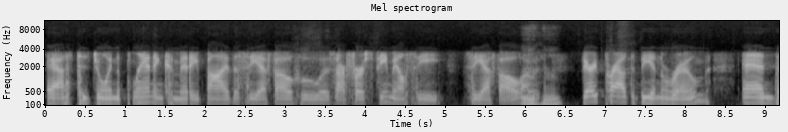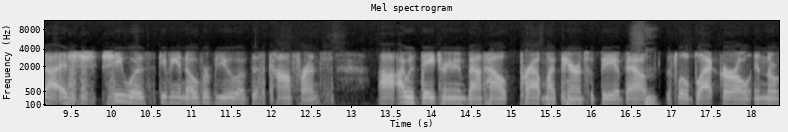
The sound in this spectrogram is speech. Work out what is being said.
asked to join the planning committee by the CFO, who was our first female C- CFO. I was mm-hmm. very proud to be in the room, and uh, as sh- she was giving an overview of this conference, uh, I was daydreaming about how proud my parents would be about this little black girl in the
